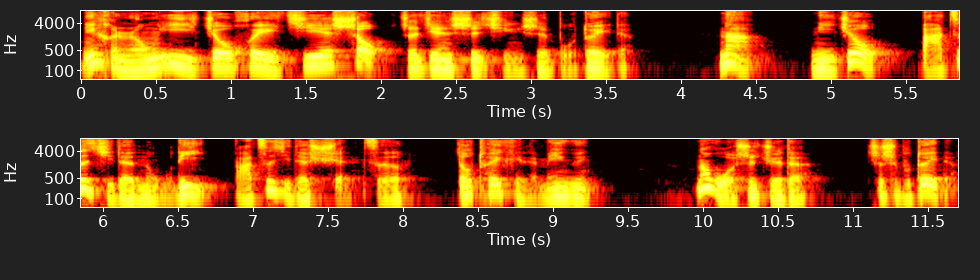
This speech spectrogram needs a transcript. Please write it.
你很容易就会接受这件事情是不对的，那你就把自己的努力、把自己的选择都推给了命运。那我是觉得这是不对的。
